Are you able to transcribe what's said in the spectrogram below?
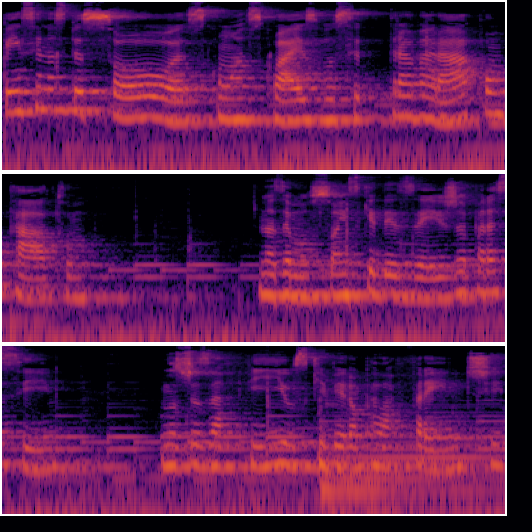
Pense nas pessoas com as quais você travará contato, nas emoções que deseja para si, nos desafios que virão pela frente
